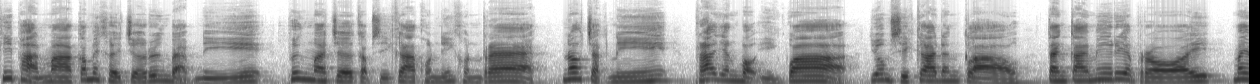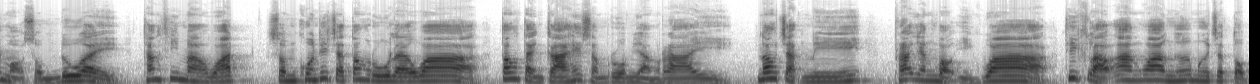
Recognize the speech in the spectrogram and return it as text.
ที่ผ่านมาก็ไม่เคยเจอเรื่องแบบนี้ เพิ่งมาเจอกับสีกาคนนี้คนแรก นอกจากนี้พระยังบอกอีกว่าโยมสีกาดังกล่าว แต่งกายไม่เรียบร้อย ไม่เหมาะสมด้วย ทั้งที่มาวัด สมควรที่จะต้องรู้แล้วว่า ต้องแต่งกายให้สำรวมอย่างไร นอกจากนี้ พระยังบอกอีกว่าที่กล่าวอ้างว่าเงื้อมือจะตบ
